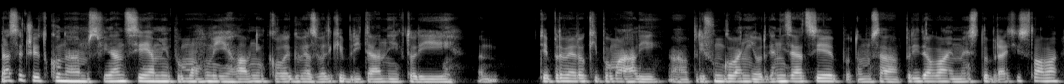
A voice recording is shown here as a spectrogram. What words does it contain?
Na začiatku nám s financiami pomohli hlavne kolegovia z Veľkej Británie, ktorí tie prvé roky pomáhali pri fungovaní organizácie, potom sa pridalo aj mesto Bratislava,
